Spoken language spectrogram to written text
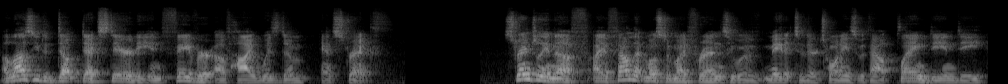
allows you to dump Dexterity in favor of high Wisdom and Strength. Strangely enough, I have found that most of my friends who have made it to their 20s without playing D&D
